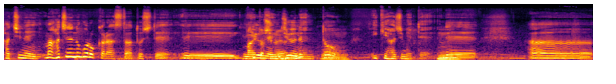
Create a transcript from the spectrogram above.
2008年、まあ、8年の頃からスタートして、えー9毎年ね。10年と行き始めて、であ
